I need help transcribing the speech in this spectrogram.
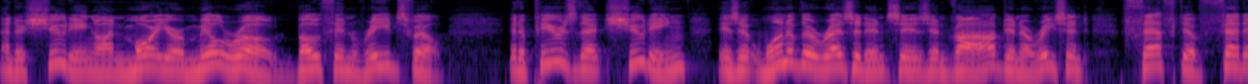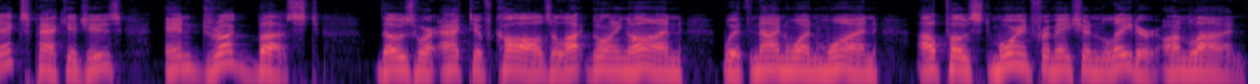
and a shooting on Moyer Mill Road, both in Reidsville. It appears that shooting is at one of the residences involved in a recent theft of FedEx packages and drug bust. Those were active calls, a lot going on with 911. I'll post more information later online.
